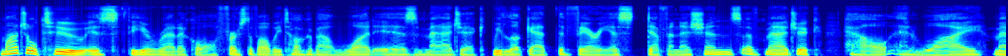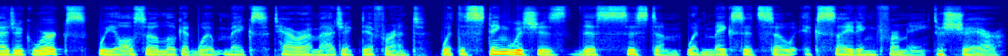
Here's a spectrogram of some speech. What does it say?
Module two is theoretical. First of all, we talk about what is magic. We look at the various definitions of magic, how and why magic works. We also look at what makes tarot magic different, what distinguishes this system, what makes it so exciting for me to share.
